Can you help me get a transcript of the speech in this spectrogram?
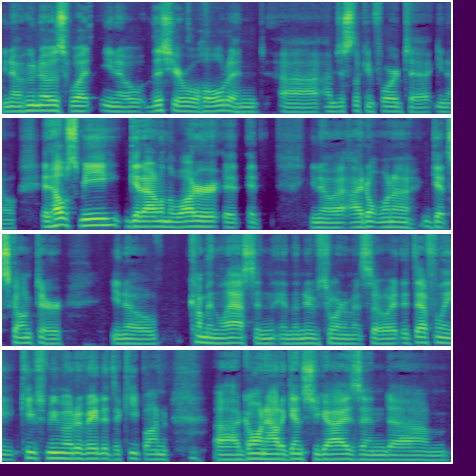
you know who knows what you know this year will hold, and uh, I'm just looking forward to you know it helps me get out on the water. It it you know I don't want to get skunked or you know come in last in, in the noobs tournament. So it, it definitely keeps me motivated to keep on uh, going out against you guys. And, um,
